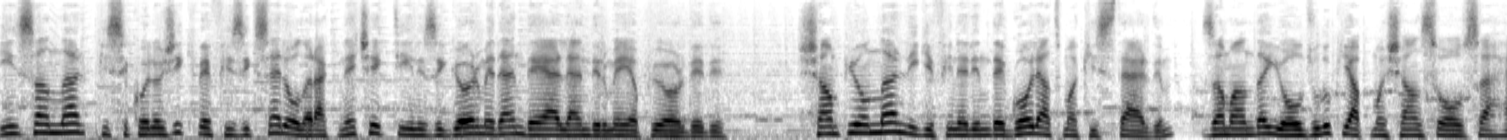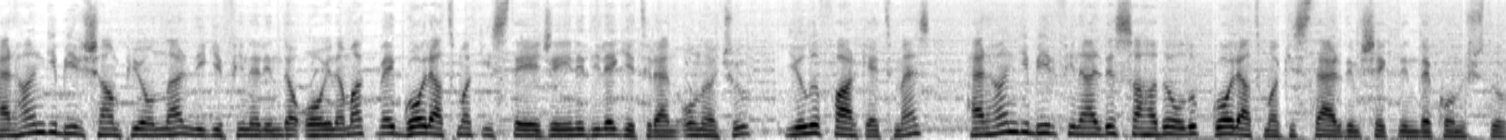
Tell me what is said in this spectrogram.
İnsanlar psikolojik ve fiziksel olarak ne çektiğinizi görmeden değerlendirme yapıyor dedi. Şampiyonlar Ligi finalinde gol atmak isterdim, zamanda yolculuk yapma şansı olsa herhangi bir Şampiyonlar Ligi finalinde oynamak ve gol atmak isteyeceğini dile getiren Onaçu, yılı fark etmez, herhangi bir finalde sahada olup gol atmak isterdim şeklinde konuştu.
